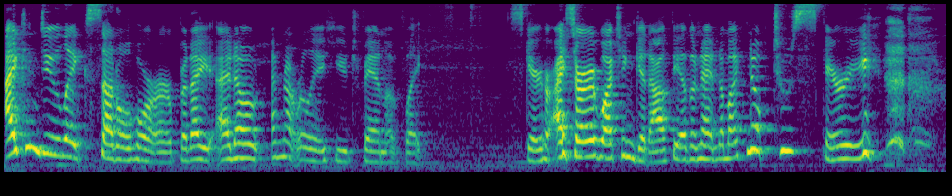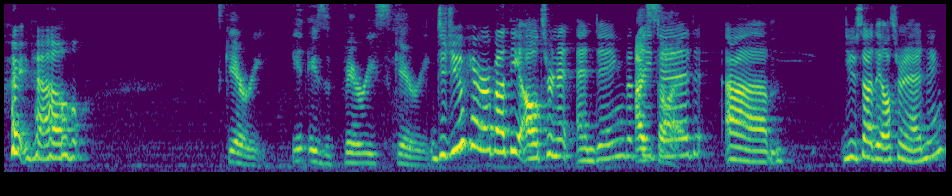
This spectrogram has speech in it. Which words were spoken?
I can do like subtle horror, but I, I don't, I'm not really a huge fan of like scary horror. I started watching Get Out the other night and I'm like, nope, too scary right now. Scary. It is very scary. Did you hear about the alternate ending that they saw it. did? Um, you saw the alternate ending?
